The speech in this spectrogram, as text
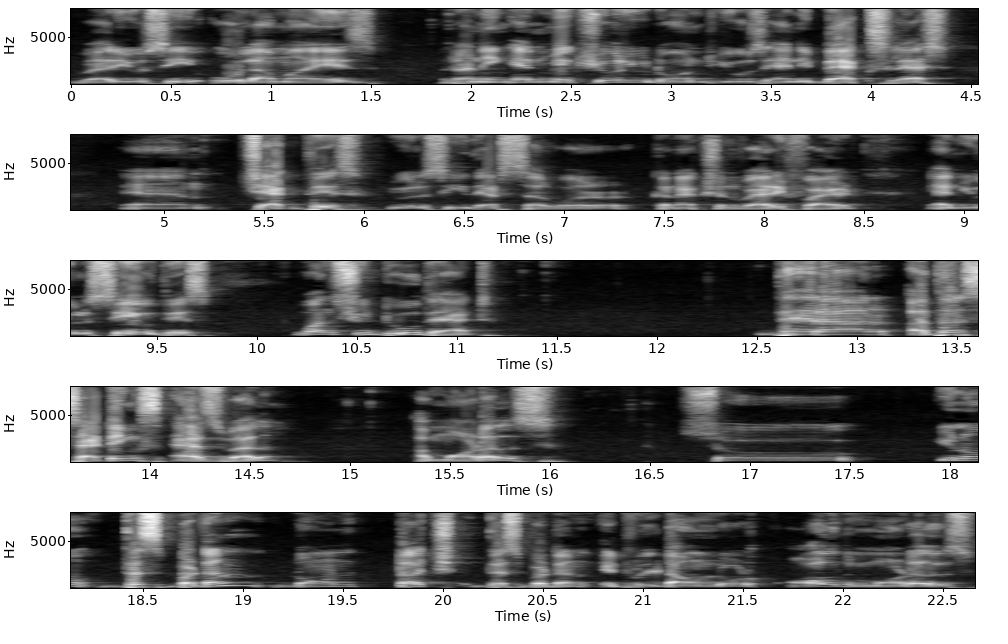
where you see Ollama is running. And make sure you don't use any backslash. And check this. You will see that server connection verified. And you will save this. Once you do that there are other settings as well. Uh, models so you know this button don't touch this button. It will download all the models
